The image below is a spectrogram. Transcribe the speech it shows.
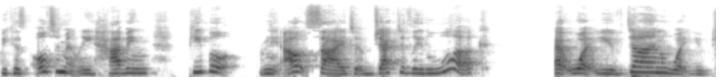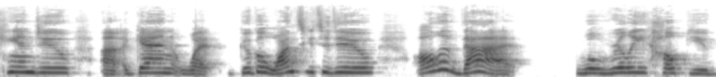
because ultimately having people from the outside to objectively look at what you've done, what you can do, uh, again, what Google wants you to do, all of that will really help you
